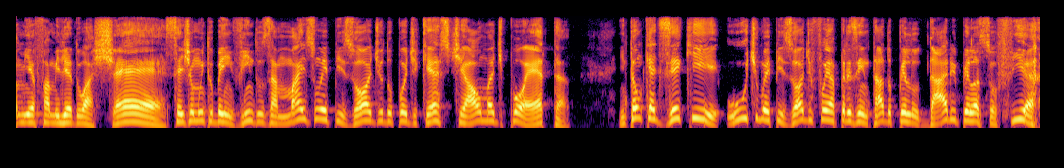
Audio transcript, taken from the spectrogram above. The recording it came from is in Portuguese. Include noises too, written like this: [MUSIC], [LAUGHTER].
Olá, minha família do Axé! Sejam muito bem-vindos a mais um episódio do podcast Alma de Poeta. Então quer dizer que o último episódio foi apresentado pelo Dário e pela Sofia?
